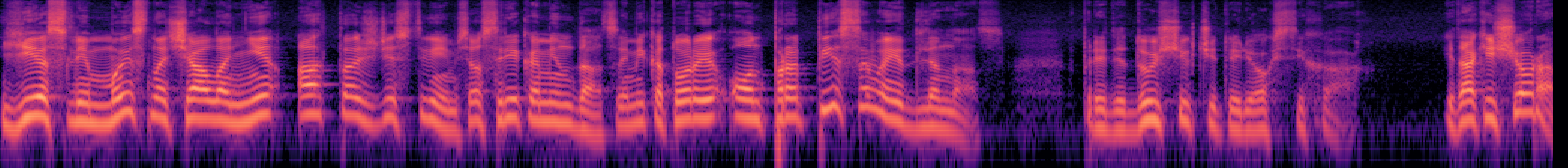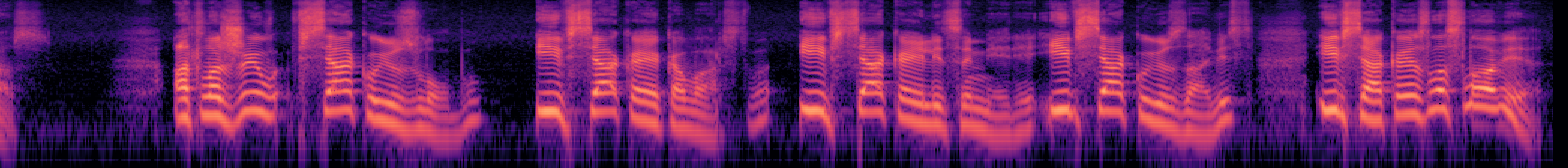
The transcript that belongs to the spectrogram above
если мы сначала не отождествимся с рекомендациями, которые он прописывает для нас в предыдущих четырех стихах. Итак, еще раз. Отложив всякую злобу, и всякое коварство, и всякое лицемерие, и всякую зависть, и всякое злословие –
